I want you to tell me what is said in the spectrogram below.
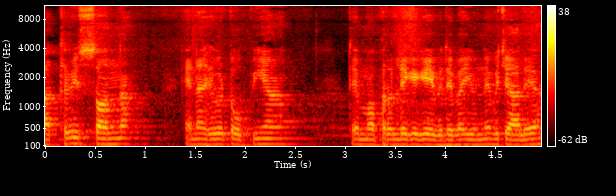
ਹੱਥ ਵੀ ਸੁੰਨ, ਇਹਨਾਂ ਸੀ ਟੋਪੀਆਂ ਤੇ ਮਫਰ ਲੈ ਕੇ ਗਏ ਵੇ ਤੇ ਬਾਈ ਉਹਨੇ ਬਚਾ ਲਿਆ।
